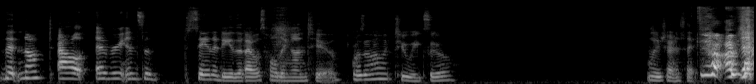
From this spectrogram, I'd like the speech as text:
that knocked out every inch of sanity that I was holding on to. Wasn't that like two weeks ago? What are you trying to say? Yeah, I'm so, I'm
